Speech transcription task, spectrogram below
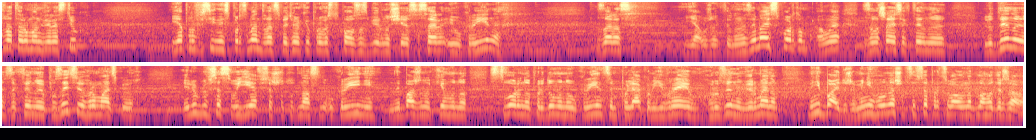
Звати Роман Вірастюк. Я професійний спортсмен, 25 років провиступав за збірну ще СССР і України. Зараз я вже активно не займаюся спортом, але залишаюся активною людиною з активною позицією громадською. Я люблю все своє, все, що тут у нас в Україні. Небажано ким воно створено, придумано українцем, поляком, євреєм, грузином, вірменом. Мені байдуже. Мені головне, щоб це все працювало на благо держави.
